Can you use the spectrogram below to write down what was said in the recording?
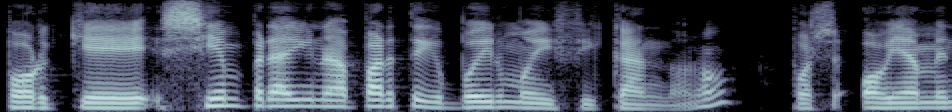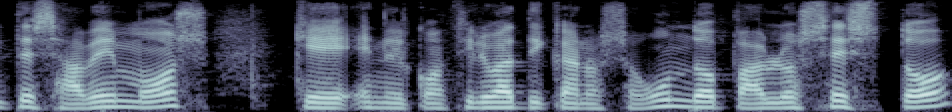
porque siempre hay una parte que puede ir modificando, ¿no? Pues obviamente sabemos que en el Concilio Vaticano II, Pablo VI,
